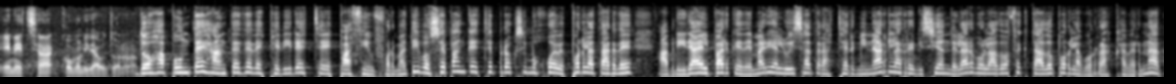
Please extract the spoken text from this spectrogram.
en esta comunidad autónoma. Dos apuntes antes de despedir este espacio informativo. Sepan que este próximo jueves por la tarde abrirá el Parque de María Luisa tras terminar la revisión del arbolado afectado por la borrasca Bernat.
